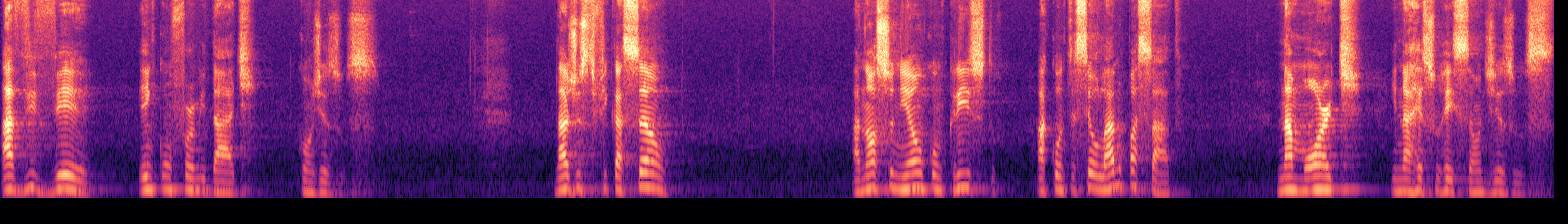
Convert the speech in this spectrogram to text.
a viver em conformidade com Jesus. Na justificação, a nossa união com Cristo aconteceu lá no passado, na morte e na ressurreição de Jesus.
